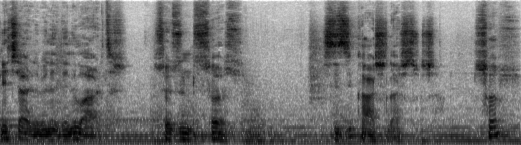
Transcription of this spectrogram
geçerli bir nedeni vardır. Sözüm söz. Sizi karşılaştıracağım. Söz.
